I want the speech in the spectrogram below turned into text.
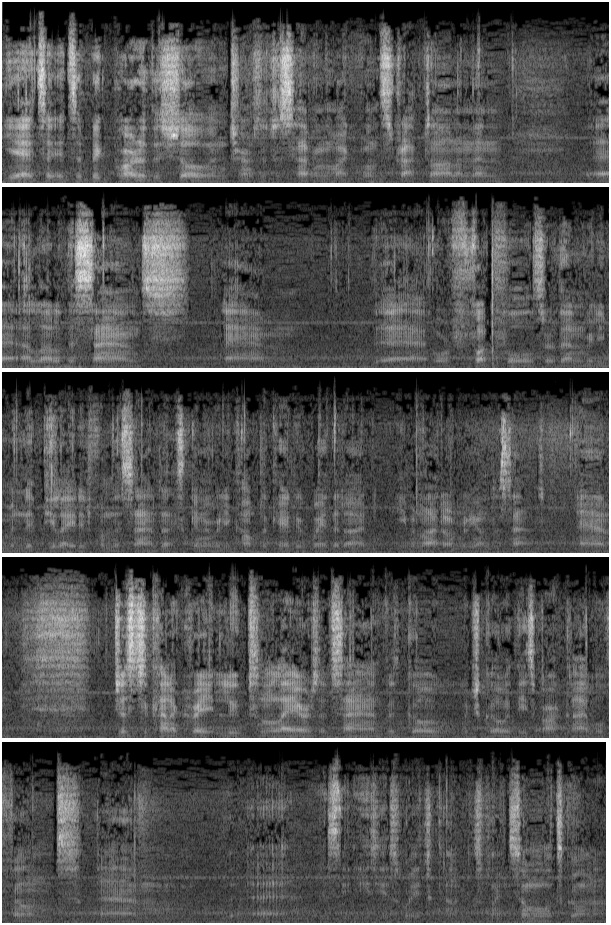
yeah, it's a, it's a big part of the show in terms of just having microphones strapped on, and then uh, a lot of the sounds. Um, uh, or footfalls are then really manipulated from the sound desk in a really complicated way that I even I don't really understand. Um, just to kind of create loops and layers of sound with go, which go with these archival films um, uh, is the easiest way to kind of explain some of what's going on.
